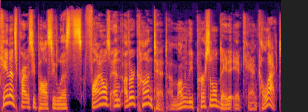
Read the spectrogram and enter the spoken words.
Canon's privacy policy lists files and other content among the personal data it can collect.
